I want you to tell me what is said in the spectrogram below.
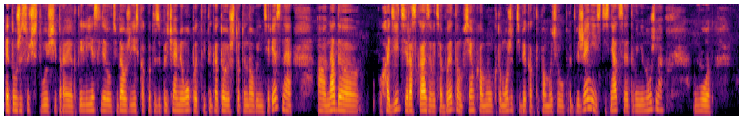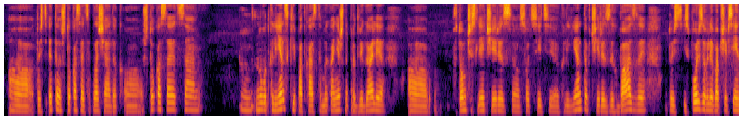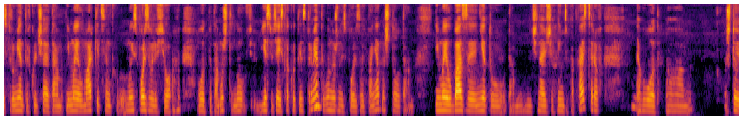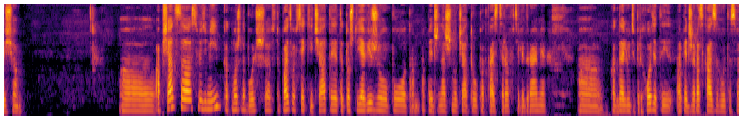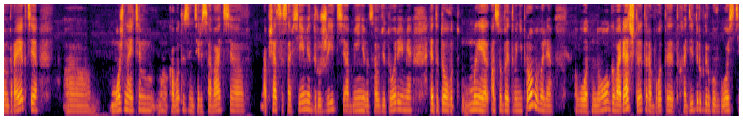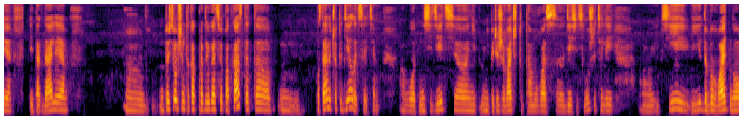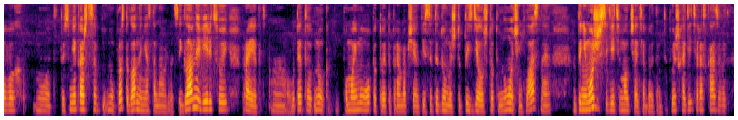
это уже существующий проект, или если у тебя уже есть какой-то за плечами опыт, и ты готовишь что-то новое интересное, а, надо ходить и рассказывать об этом всем, кому, кто может тебе как-то помочь в его продвижении, стесняться этого не нужно. Вот. А, то есть это что касается площадок. А, что касается, ну вот клиентские подкасты, мы, конечно, продвигали а, в том числе через э, соцсети клиентов, через их базы. То есть использовали вообще все инструменты, включая там email-маркетинг, мы использовали все. Вот, потому что, ну, если у тебя есть какой-то инструмент, его нужно использовать. Понятно, что там email-базы нету там начинающих инди-подкастеров. Вот. Что еще? А, общаться с людьми как можно больше, вступать во всякие чаты. Это то, что я вижу по, там, опять же, нашему чату подкастеров в Телеграме, а, когда люди приходят и, опять же, рассказывают о своем проекте. А, можно этим кого-то заинтересовать, общаться со всеми, дружить, обмениваться аудиториями. Это то вот мы особо этого не пробовали, вот, но говорят, что это работает, ходить друг к другу в гости и так далее – то есть, в общем-то, как продвигать свой подкаст, это постоянно что-то делать с этим. Вот, не сидеть, э, не, не переживать, что там у вас 10 э, слушателей, а, идти и добывать новых. Вот. То есть, мне кажется, ну, просто главное не останавливаться. И главное верить в свой проект. А, вот это, ну, по моему опыту, это прям вообще, если ты думаешь, что ты сделал что-то, ну, очень классное, ну, ты не можешь сидеть и молчать об этом. Ты будешь ходить и рассказывать.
